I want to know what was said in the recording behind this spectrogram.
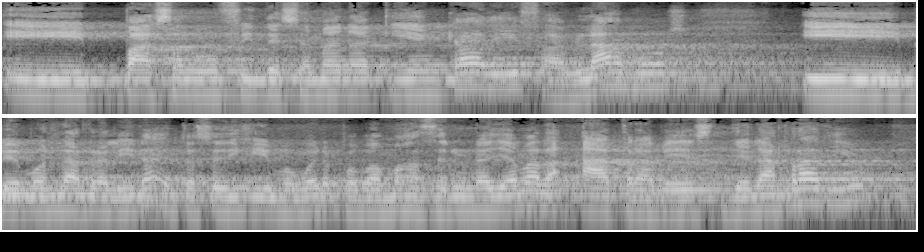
y pasan un fin de semana aquí en Cádiz, hablamos y vemos la realidad. Entonces dijimos, bueno, pues vamos a hacer una llamada a través de la radio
